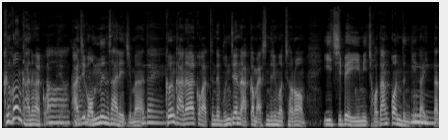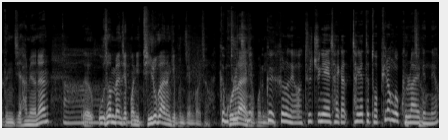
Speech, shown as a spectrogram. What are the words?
그건 가능할 것 아, 같아요. 그러면. 아직 없는 사례지만 네. 그건 가능할 것 같은데 문제는 아까 말씀드린 것처럼 이 집에 이미 저당권 등기가 음. 있다든지 하면은 아. 그 우선 면제권이 뒤로 가는 게 문제인 거죠. 골라야죠 본인이. 그, 그러네요. 둘 중에 자기가 자기한테 더 필요한 걸 골라야겠네요.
